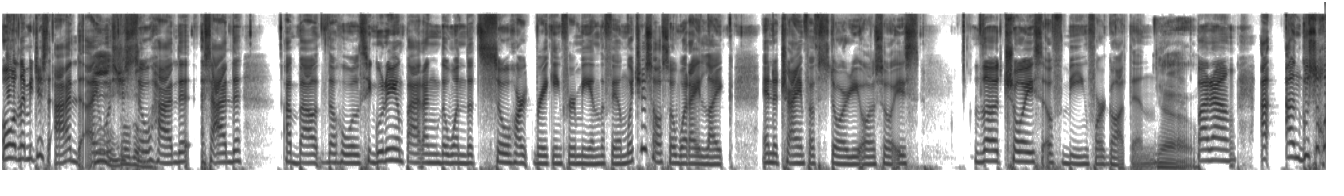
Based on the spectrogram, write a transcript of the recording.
Oh, let me just add, I Mm, was go, just go. so had, sad about the whole, siguro yung parang the one that's so heartbreaking for me in the film, which is also what I like and a triumph of story also is the choice of being forgotten. Yeah. Parang, a- ang gusto ko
